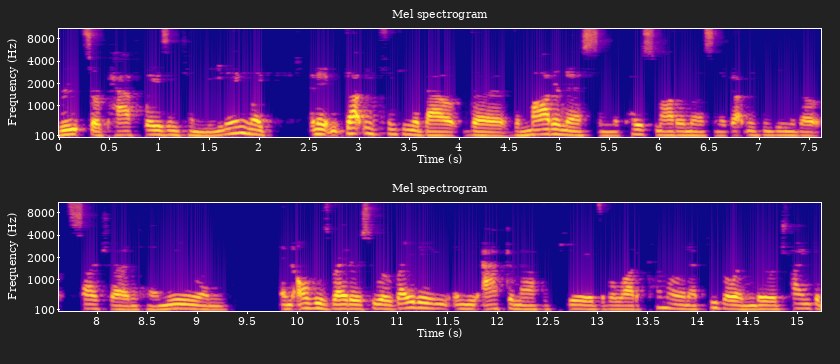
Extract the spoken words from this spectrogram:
roots or pathways into meaning. Like, and it got me thinking about the, the modernists and the postmodernists, and it got me thinking about Sartre and Camus and, and all these writers who were writing in the aftermath of periods of a lot of turmoil and upheaval, and they were trying to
